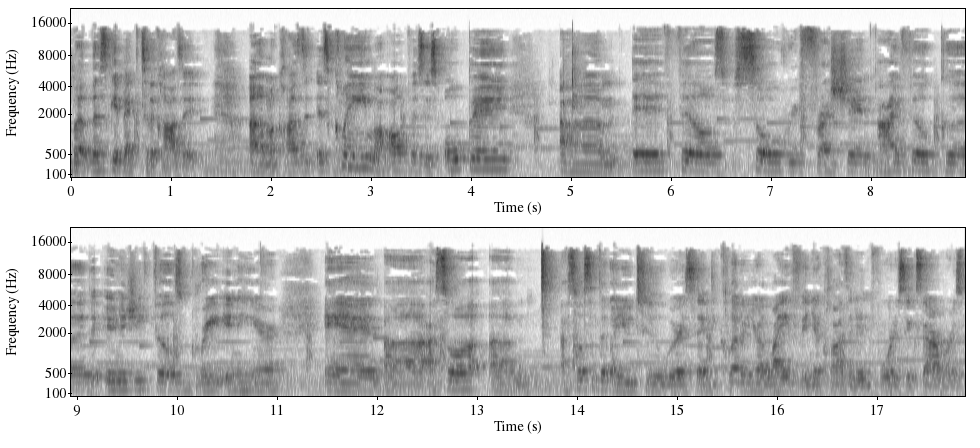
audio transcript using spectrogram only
But let's get back to the closet. Uh, my closet is clean. My office is open. Um, it feels so refreshing. I feel good. The energy feels great in here. And uh, I saw um, I saw something on YouTube where it said declutter your life in your closet in four to six hours.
